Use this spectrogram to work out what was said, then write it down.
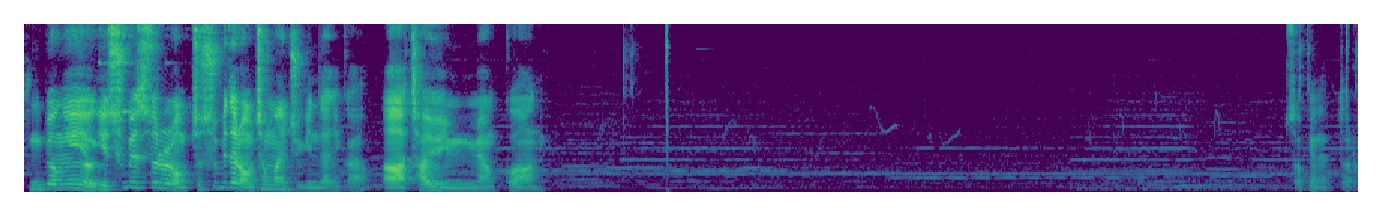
궁병이 여기 수비수를 엄청 수비대를 엄청 많이 죽인다니까요. 아 자유인명권. 썩게 냅둬라.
